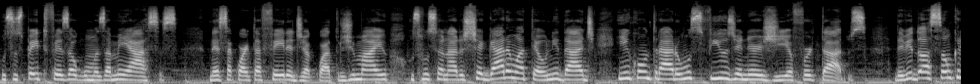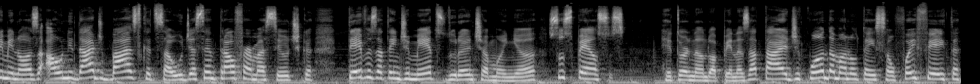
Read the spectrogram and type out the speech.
o suspeito fez algumas ameaças. Nessa quarta-feira, dia 4 de maio, os funcionários chegaram até a unidade e encontraram os fios de energia furtados. Devido à ação criminosa, a Unidade Básica de Saúde e a Central Farmacêutica teve os atendimentos durante a manhã suspensos retornando apenas à tarde, quando a manutenção foi feita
